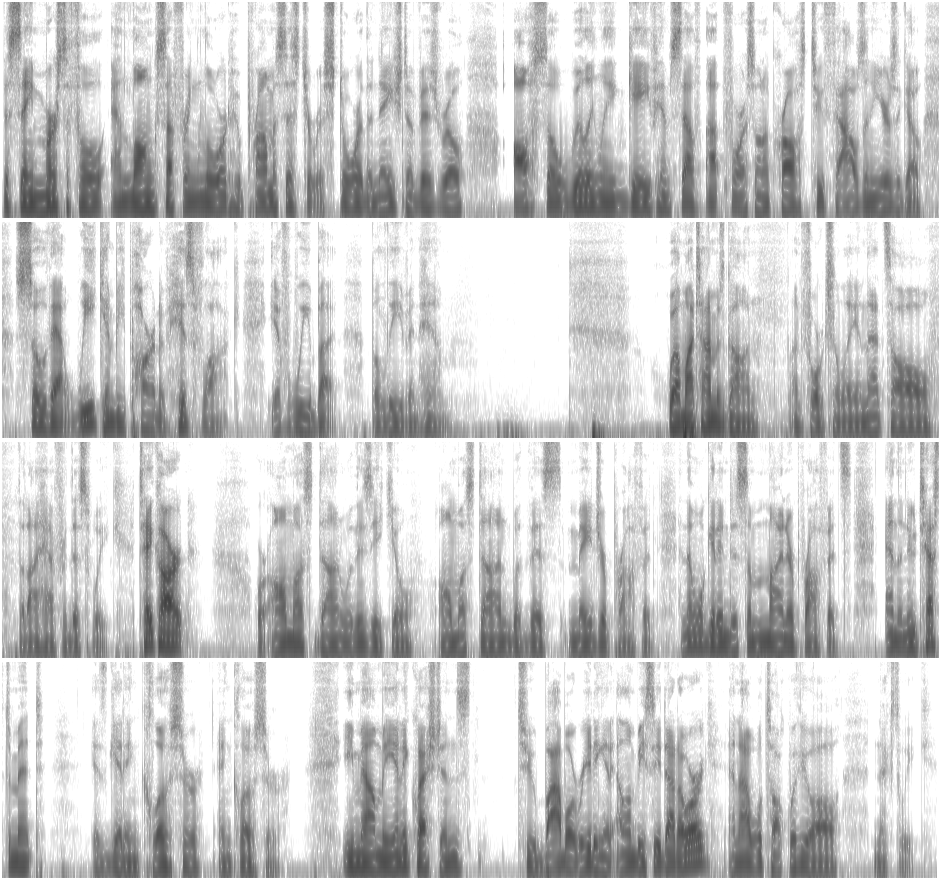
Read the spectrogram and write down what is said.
The same merciful and long suffering Lord who promises to restore the nation of Israel also willingly gave himself up for us on a cross 2,000 years ago so that we can be part of his flock if we but believe in him. Well, my time is gone unfortunately, and that's all that I have for this week. Take heart. We're almost done with Ezekiel, almost done with this major prophet, and then we'll get into some minor prophets. And the New Testament is getting closer and closer. Email me any questions to Bible reading at lmbc.org, and I will talk with you all next week.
